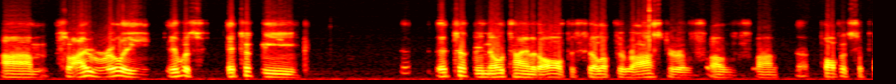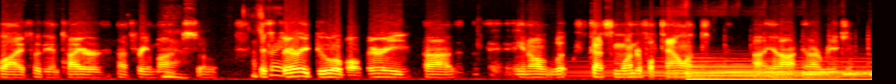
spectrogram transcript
um, so I really it was it took me it took me no time at all to fill up the roster of, of uh, pulpit supply for the entire uh, three months. Yeah. So That's it's great. very doable. Very, uh, you know, we've got some wonderful talent uh, in our in our region.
